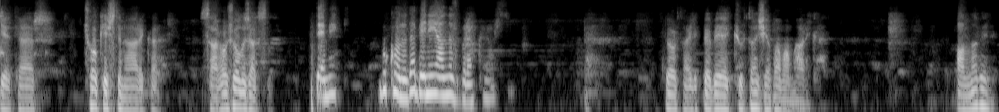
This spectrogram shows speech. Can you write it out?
Yeter. Çok içtin harika. Sarhoş olacaksın. Demek bu konuda beni yalnız bırakıyorsun. Dört aylık bebeğe kürtaj yapamam harika. Anla beni.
